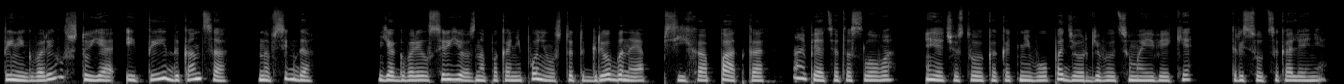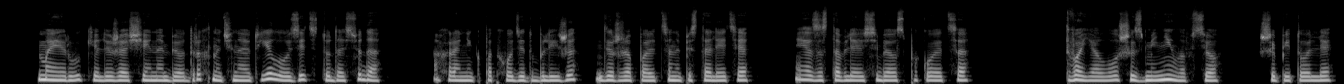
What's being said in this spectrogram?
Ты не говорил, что я и ты до конца, навсегда?» Я говорил серьезно, пока не понял, что ты грёбаная психопатка. Опять это слово. Я чувствую, как от него подергиваются мои веки, трясутся колени. Мои руки, лежащие на бедрах, начинают елозить туда-сюда. Охранник подходит ближе, держа пальцы на пистолете. Я заставляю себя успокоиться. «Твоя ложь изменила все, шипит Олли.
